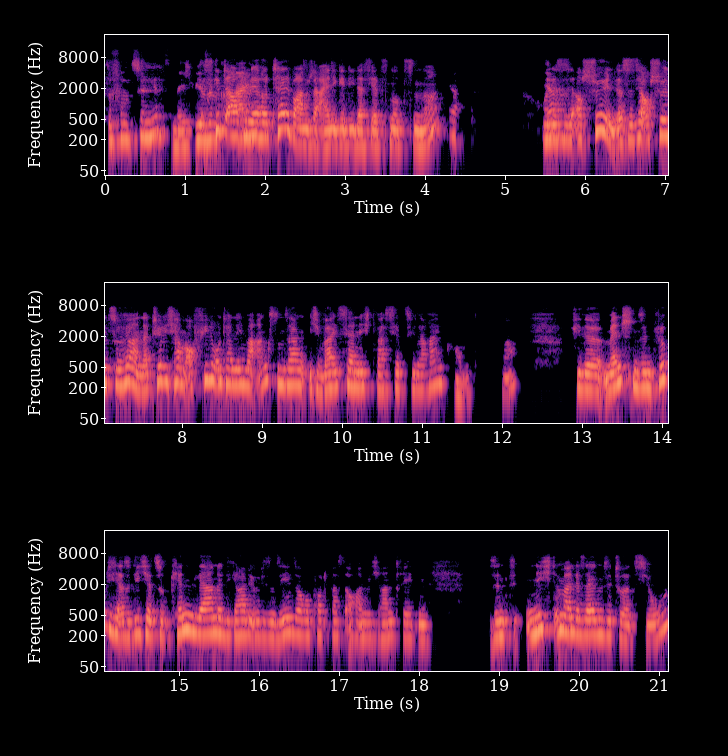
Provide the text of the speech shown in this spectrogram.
So funktioniert es nicht. Wir es gibt auch in der Hotelbranche einige, die das jetzt nutzen, ne? Ja. Und ja. das ist auch schön, das ist ja auch schön zu hören. Natürlich haben auch viele Unternehmer Angst und sagen, ich weiß ja nicht, was jetzt wieder reinkommt. Ne? Viele Menschen sind wirklich, also die ich jetzt so kennenlerne, die gerade über diesen Seelsorge-Podcast auch an mich rantreten, sind nicht immer in derselben Situation.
